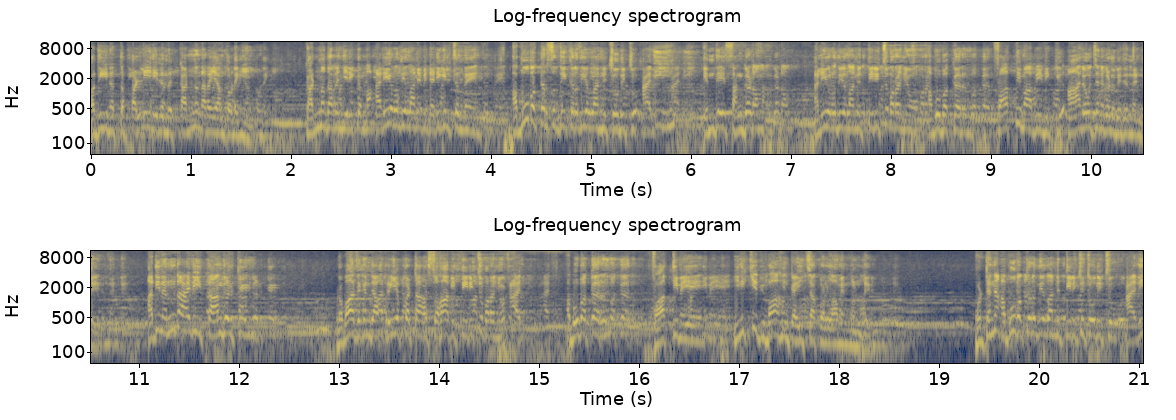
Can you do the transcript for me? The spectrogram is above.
മദീനത്തെ പള്ളിയിലിരുന്ന് കണ്ണു നിറയാൻ തുടങ്ങി. കണ്ണു നിറഞ്ഞിരിക്കുന്ന അലി റളിയല്ലാഹുവിന്റെ അരികിൽ ചെന്ന് അബൂബക്കർ സിദ്ദീഖ് റളിയല്ലാഹു ചോദിച്ചു അലി എന്തേ സങ്കടം? അലി റളിയല്ലാഹു തിരിച്ചു പറഞ്ഞു അബൂബക്കർ ഫാത്തിമ ബീവിക്ക് ആലോചനകൾ വരുന്നുണ്ട്. അതിനെന്താ അലി താങ്കൾക്ക്? പ്രവാചകന്റെ പ്രിയപ്പെട്ട സ്വഹാബി തിരിച്ചു പറഞ്ഞു "അ- അബൂബക്കർ ഫാത്തിമയെ എനിക്ക് വിവാഹം കഴിച്ചാൽ കൊള്ളാമെന്നുണ്ട്. ഉടനെ അബൂബക്കർ തന്നെ തിരിച്ചു ചോദിച്ചു അലി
